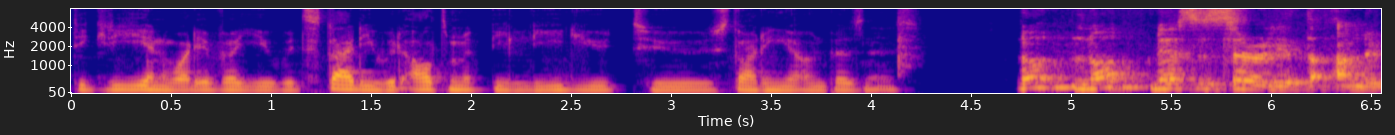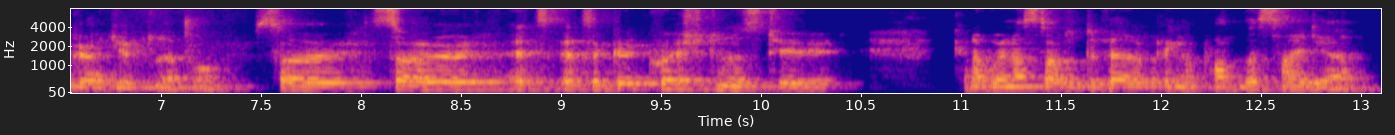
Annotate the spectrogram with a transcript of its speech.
degree and whatever you would study would ultimately lead you to starting your own business? Not not necessarily at the undergraduate level. So so it's it's a good question as to kind of when I started developing upon this idea.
